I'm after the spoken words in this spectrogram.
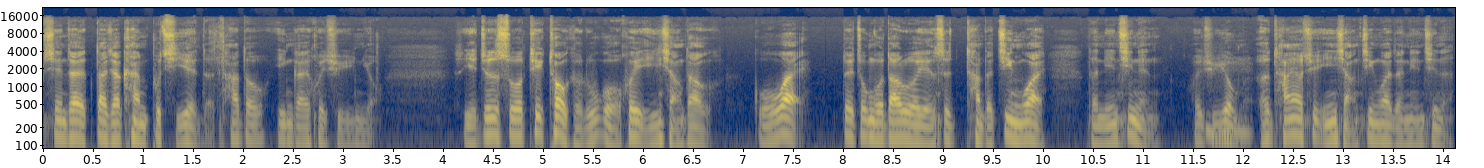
现在大家看不起眼的，他都应该会去运用。也就是说，TikTok 如果会影响到国外，对中国大陆而言是他的境外的年轻人会去用的，而他要去影响境外的年轻人，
